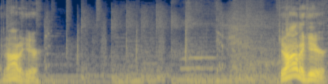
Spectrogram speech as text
Get out of here. Get out of here.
